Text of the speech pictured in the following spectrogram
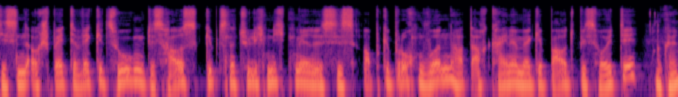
Die sind auch später weggezogen. Das Haus gibt's natürlich nicht mehr. Das ist abgebrochen worden, hat auch keiner mehr gebaut bis heute. Okay.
